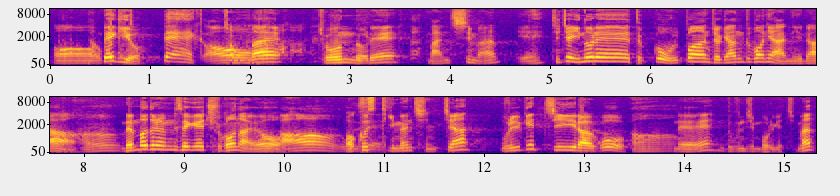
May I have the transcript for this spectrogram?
어, 백이요 백. 어. 정말 좋은 노래 많지만 예. 진짜 이 노래 듣고 울 뻔한 적이 한두 번이 아니라 아하. 멤버들 음색에 죽어나요 아, 음색. 어쿠스틱이면 진짜 울겠지라고 아. 네 누군지 모르겠지만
